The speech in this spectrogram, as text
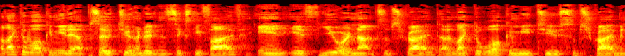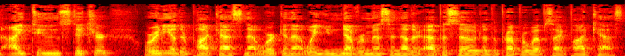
I'd like to welcome you to episode 265. And if you are not subscribed, I'd like to welcome you to subscribe in iTunes, Stitcher, or any other podcast network. And that way you never miss another episode of the Prepper Website podcast.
